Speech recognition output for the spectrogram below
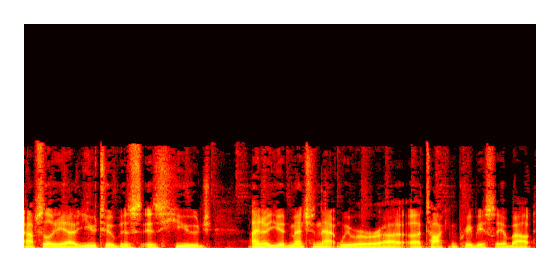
Absolutely. Yeah. YouTube is, is huge. I know you had mentioned that we were uh, uh, talking previously about,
